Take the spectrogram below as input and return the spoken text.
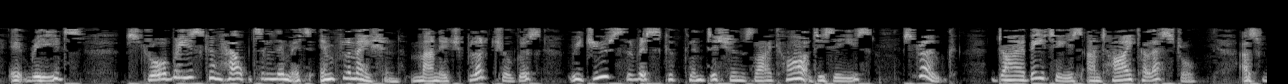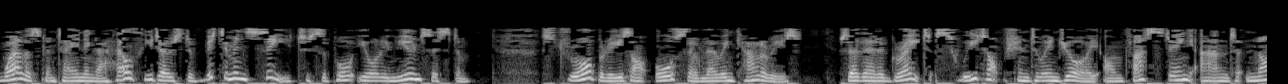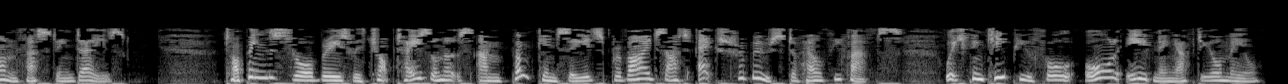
It reads, Strawberries can help to limit inflammation, manage blood sugars, reduce the risk of conditions like heart disease, stroke, diabetes and high cholesterol, as well as containing a healthy dose of vitamin C to support your immune system. Strawberries are also low in calories, so they're a great sweet option to enjoy on fasting and non-fasting days. Topping the strawberries with chopped hazelnuts and pumpkin seeds provides that extra boost of healthy fats, which can keep you full all evening after your meal.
